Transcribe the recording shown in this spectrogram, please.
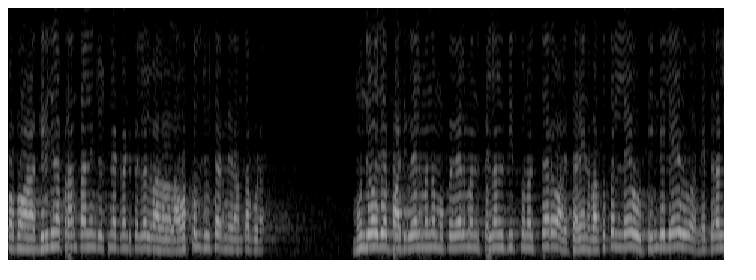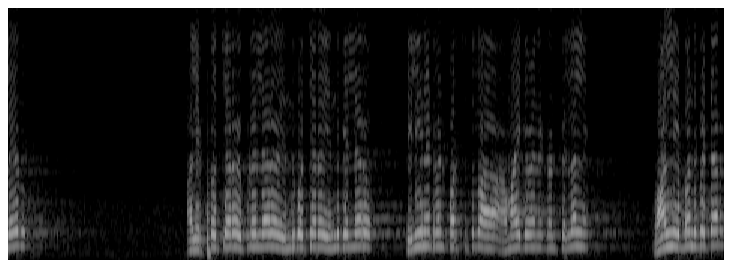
పాపం ఆ గిరిజన ప్రాంతాల నుంచి వచ్చినటువంటి పిల్లలు వాళ్ళ వాళ్ళ అవస్థలు చూశారు మీరంతా కూడా. ముందు రోజే పాతిక వేల మంది ముప్పై వేల మంది పిల్లల్ని తీసుకుని వచ్చారు. వాళ్ళకి సరైన వసతులు లేవు తిండి లేదు నిద్ర లేదు. వాళ్ళు ఎప్పుడు వచ్చారో ఎప్పుడు వెళ్ళారో ఎందుకు వచ్చారో ఎందుకు వెళ్ళారో తెలియనటువంటి పరిస్థితుల్లో అమాయకమైనటువంటి పిల్లల్ని వాళ్ళని ఇబ్బంది పెట్టారు.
